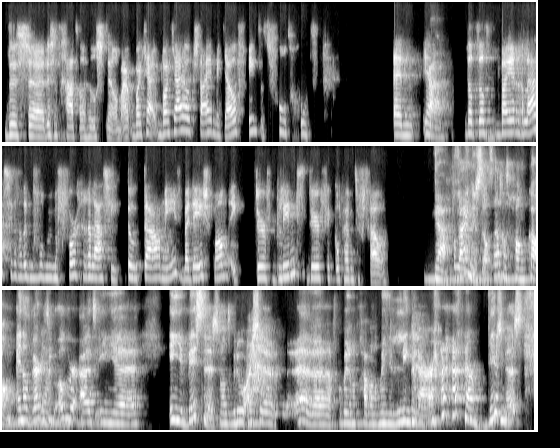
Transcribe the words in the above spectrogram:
Dus, dus het gaat wel heel snel. Maar wat jij, wat jij ook zei met jouw vriend, het voelt goed. En ja, Dat, dat bij een relatie, dat had ik bijvoorbeeld met mijn vorige relatie totaal niet. Bij deze man, ik durf blind, durf ik op hem te vertrouwen. Ja, fijn is dat, dat het gewoon kan. En dat werkt ja. natuurlijk ook weer uit in je, in je business. Want ik bedoel, als je we proberen nog, gaan we nog een beetje linken naar, naar business.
